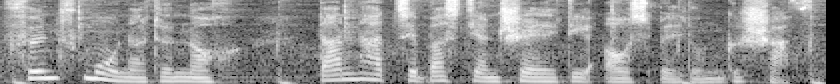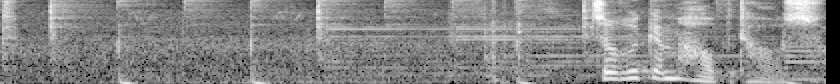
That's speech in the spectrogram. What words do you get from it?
Fünf Monate noch, dann hat Sebastian Schell die Ausbildung geschafft. Zurück im Haupthaus.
